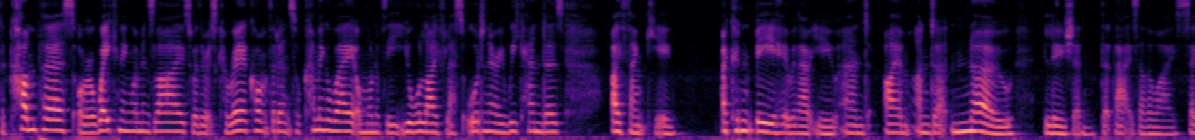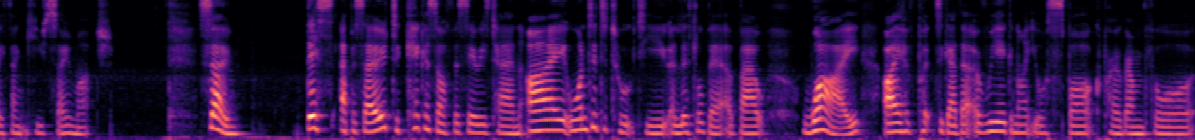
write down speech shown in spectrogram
The Compass or Awakening Women's Lives, whether it's Career Confidence or coming away on one of the Your Life Less Ordinary weekenders, I thank you. I couldn't be here without you, and I am under no illusion that that is otherwise. So thank you so much. So, this episode, to kick us off for Series 10, I wanted to talk to you a little bit about why I have put together a Reignite Your Spark program for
